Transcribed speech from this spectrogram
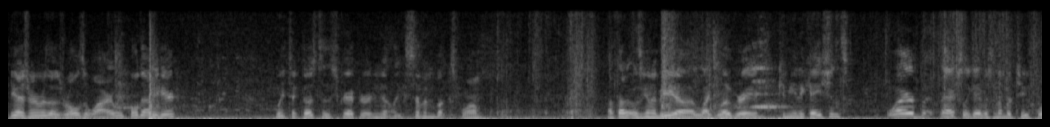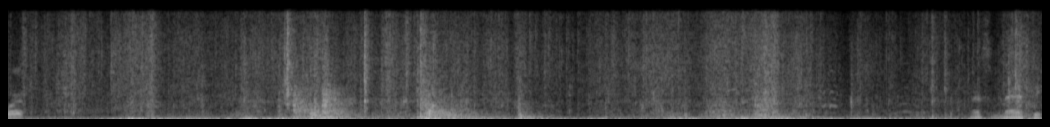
You guys remember those rolls of wire we pulled out of here? We took those to the scrapyard and got like seven bucks for them. I thought it was going to be uh, like low grade communications wire, but they actually gave us number two for it. That's nasty.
